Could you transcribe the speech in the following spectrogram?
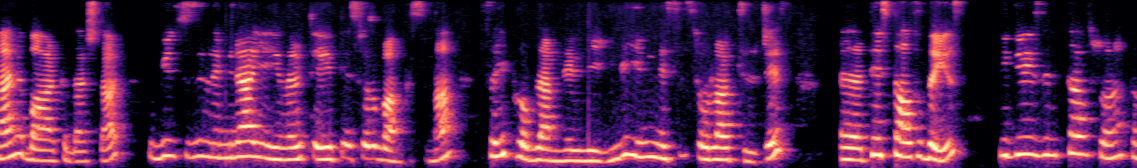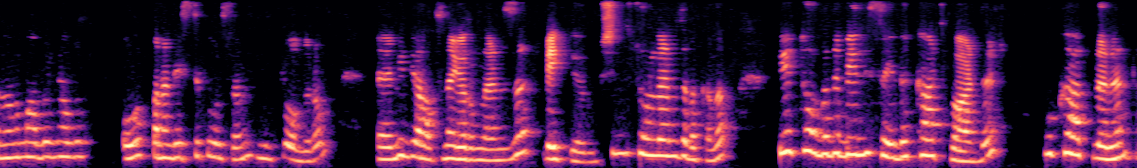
Merhaba arkadaşlar. Bugün sizinle Miray Yayınları TYT Soru Bankası'ndan sayı problemleriyle ilgili yeni nesil sorular çözeceğiz. E, test 6'dayız. Videoyu izledikten sonra kanalıma abone olup, olup bana destek olursanız mutlu olurum. E, video altına yorumlarınızı bekliyorum. Şimdi sorularımıza bakalım. Bir torbada belli sayıda kart vardır. Bu kartların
